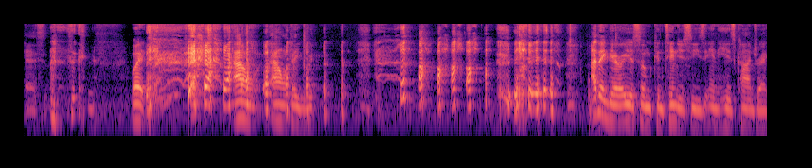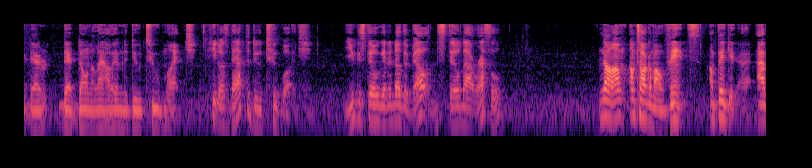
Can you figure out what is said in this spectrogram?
guess. but I don't. I don't think. I think there is some contingencies in his contract that that don't allow him to do too much. He doesn't have to do too much. You can still get another belt and still not wrestle. No, I'm I'm talking about Vince. I'm thinking. I, I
